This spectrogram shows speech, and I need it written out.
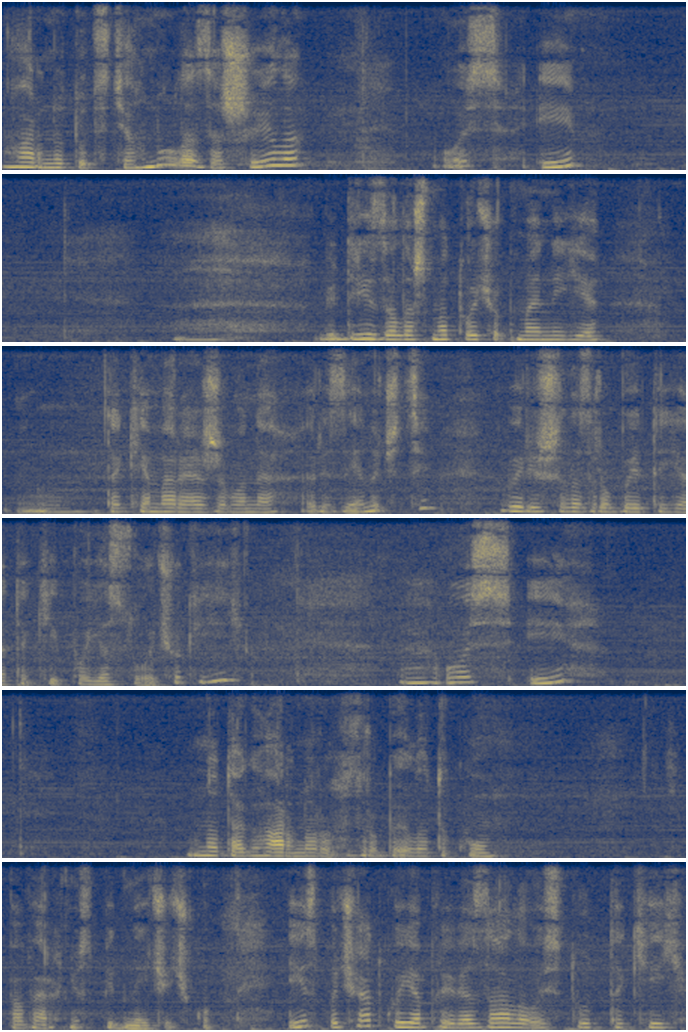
Гарно тут стягнула, зашила. Ось і е, відрізала шматочок, в мене є таке мережево на резиночці. Вирішила зробити я такий поясочок їй. Е, Ось і воно так гарно зробило таку типа, верхню спідничечку. І спочатку я прив'язала ось тут такий,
